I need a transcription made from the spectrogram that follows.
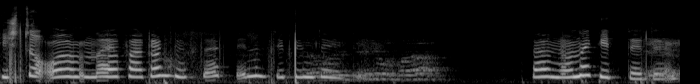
İşte onda yaparken hep benim dibimdeydi. Ben ona git dedim.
